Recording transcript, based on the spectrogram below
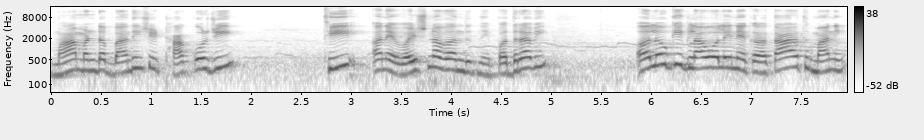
મહામંડપ બાંધી શ્રી ઠાકોરજીથી અને વૈષ્ણવંદને પધરાવી, અલૌકિક લાવો લઈને કૃતાર્થ માની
